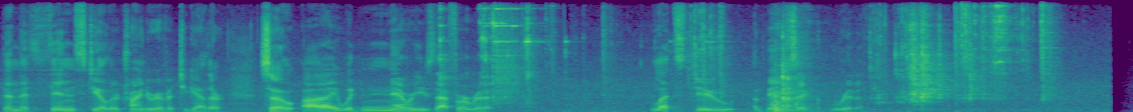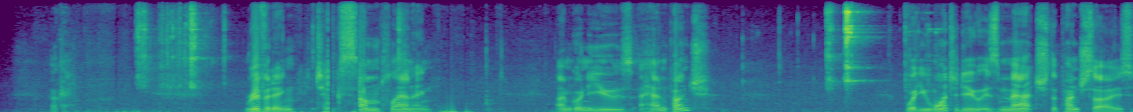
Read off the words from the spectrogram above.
than the thin steel they're trying to rivet together. So I would never use that for a rivet. Let's do a basic rivet. Okay. Riveting takes some planning. I'm going to use a hand punch. What you want to do is match the punch size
